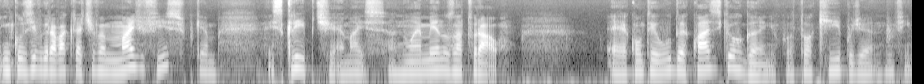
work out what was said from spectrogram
Inclusive gravar criativo é mais difícil, porque é script, é mais, não é menos natural. É, conteúdo é quase que orgânico. Eu tô aqui, podia, enfim,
